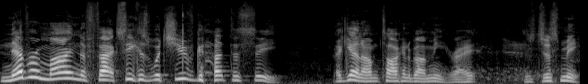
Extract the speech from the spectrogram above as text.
never mind the fact. See, because what you've got to see. Again, I'm talking about me, right? It's just me.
